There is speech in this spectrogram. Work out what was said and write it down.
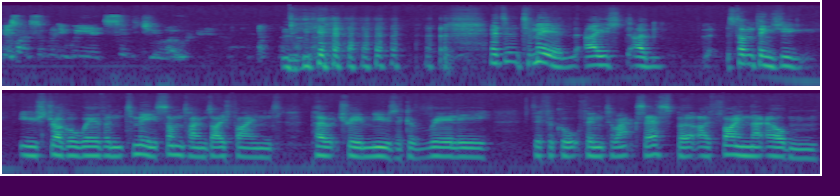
it was like some really weird synth duo. yeah. It's, to me, I, used- I some things you you struggle with, and to me, sometimes I find poetry and music a really difficult thing to access. But I find that album,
